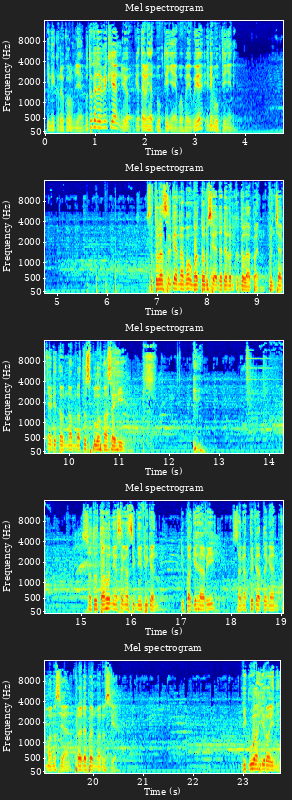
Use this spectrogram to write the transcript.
Ini kurikulumnya. Betul demikian? Yuk kita lihat buktinya ya Bapak Ibu ya. Ini buktinya nih. Setelah sekian nama umat manusia ada dalam kegelapan, puncaknya di tahun 610 Masehi. Satu tahun yang sangat signifikan di pagi hari sangat dekat dengan kemanusiaan, peradaban manusia. Di Gua Hiro ini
